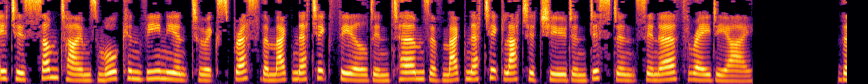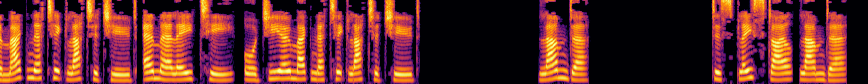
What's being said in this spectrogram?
It is sometimes more convenient to express the magnetic field in terms of magnetic latitude and distance in Earth radii. The magnetic latitude MLAT, or geomagnetic latitude lambda display style lambda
